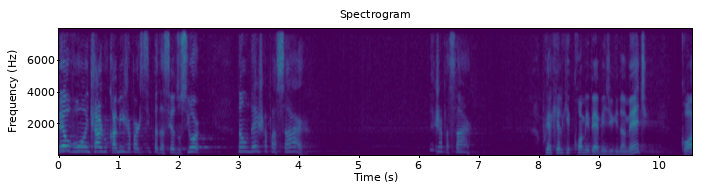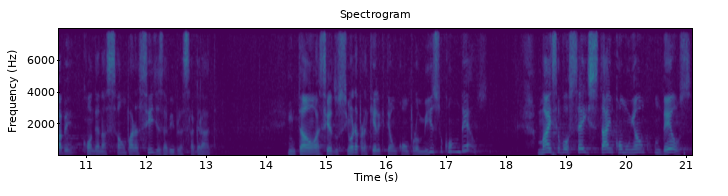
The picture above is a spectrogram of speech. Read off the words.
eu vou entrar no caminho, já participa da ceia do Senhor. Não, deixa passar. Deixa passar. Porque aquele que come e bebe indignamente, come condenação para si, diz a Bíblia Sagrada. Então, a ceia do Senhor é para aquele que tem um compromisso com Deus. Mas se você está em comunhão com Deus,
